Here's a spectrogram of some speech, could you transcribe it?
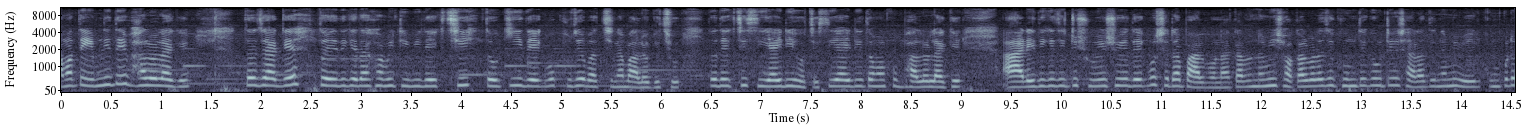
আমার তো এমনিতেই ভালো লাগে। তো যাকে, তো এদিকে দেখো আমি টিভি দেখছি। তো কি দেখব খুঁজে পাচ্ছি না ভালো কিছু। তো দেখছি সিআইডি হচ্ছে। সিআইডি তো আমার খুব ভালো লাগে। আর এদিকে যে একটু শুয়ে শুয়ে দেখব সেটা পারব না। কারণ আমি সকালবেলা যে ঘুম থেকে উঠে সারাদিন আমি এরকম করে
